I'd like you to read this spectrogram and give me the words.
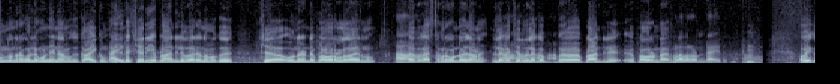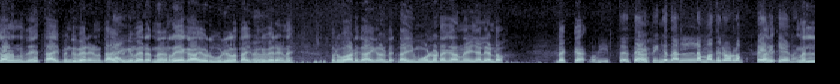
ഒന്നൊന്നര കൊല്ലം കൊണ്ട് തന്നെ നമുക്ക് കായ്ക്കും. ഇതിന്റെ ചെറിയ പ്ലാന്റിൽ വരെ നമുക്ക് ഒന്ന് രണ്ട് ഫ്ലവർ ഉള്ളതായിരുന്നു. അതിപ്പോ കസ്റ്റമർ കൊണ്ടുപോയതാണ്. ഇതിലൊക്കെ ചെറുതിലൊക്കെ പ്ലാന്റിൽ ഫ്ലവർ ഉണ്ടായിരുന്നു. ഫ്ലവർ ഉണ്ടായിരുന്നു. അപ്പൊ ഈ കാണുന്നത് തായ്പിങ്ക് പേരാണ് തായ്പിങ്ക് പേര നിറയെ കായോട് കൂടിയുള്ള തായ്പിങ്ക് പേരാണ് ഒരുപാട് കായ്കളുണ്ട്. ഈ മുകളിലോട്ടൊക്കെ വന്നു കഴിഞ്ഞാൽ കണ്ടോ? ഇതൊക്കെ ടൈപ്പിംഗ് നല്ല മധുരമുള്ള പേരൊക്കെയാണ്. നല്ല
